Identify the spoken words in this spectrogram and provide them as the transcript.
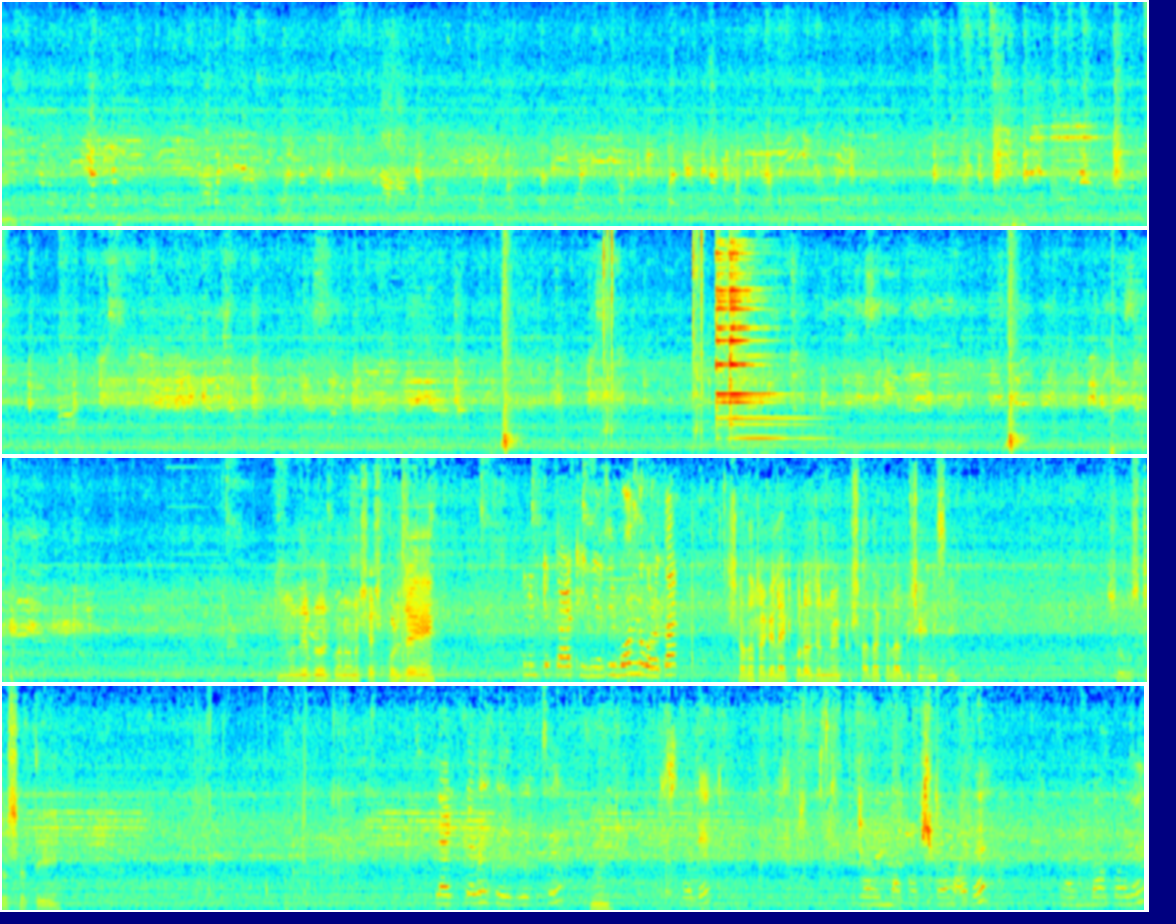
আমাদের রোজ বানানো শেষ পর্যায়ে একটা বন্ধ করো কাঠ। সাদাটাকে লাইট করার জন্য একটু সাদা কালার বিছিয়ে নিছি। সবুজটার সাথে। লাইট করে হয়ে গেছে হুম, বলে লম্বা করতে হবে। লম্বা করে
